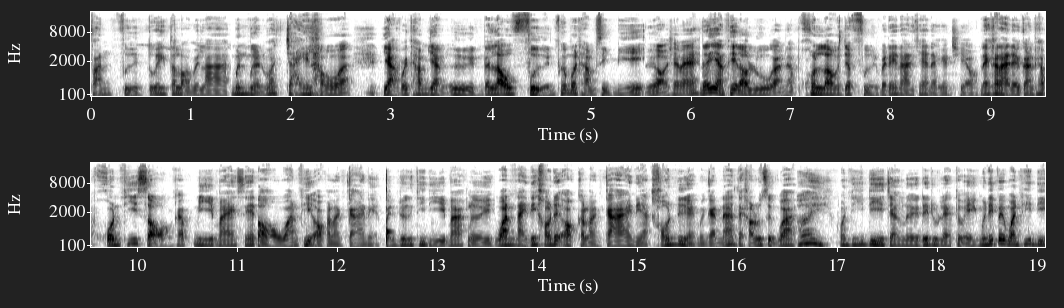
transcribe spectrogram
ฟันฝืนตัวเองตลอดเวลา มันเหมือนว่าใจเราอะอยากไปทำอย่างอื่น แต่เราฝืนเพื่อมาทำสิ่งนี้นึกออกใช่ไหมและอย่างที่เรารู้กันครับคนเรามันจะฝืนไปได้นานแค่ไหนกันเชียว ในขณะเดียวกันครับคนที่สองครับมี mindset ต่อวันที่ออกกำลังกายเนี่ยเป็นเรื่องที่ดีมากเลย วันไหนที่เขาได้ออกกำลังกายเนี่ยเขาเหนื่อยเหมือนกันนะแต่เขารู้สึกว่าเฮ้ยวันนี้ดีจังเลยได้ดูแลตัวเองวันนี้เป็นวันที่ดี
